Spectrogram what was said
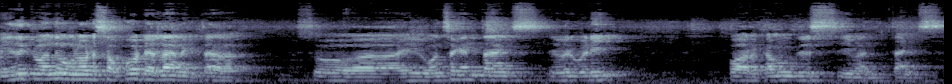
இதுக்கு வந்து உங்களோட சப்போர்ட் எல்லாம் எனக்கு தேவை. So I once again thanks everybody for coming this event. Thanks.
